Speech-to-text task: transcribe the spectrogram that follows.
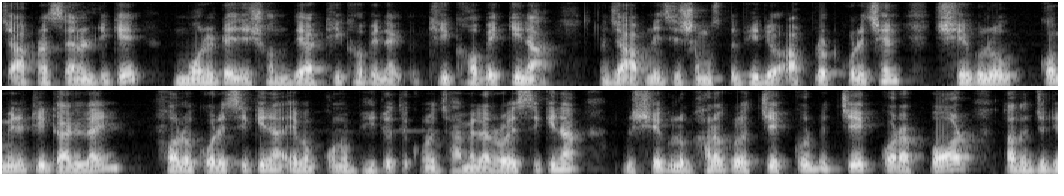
যে আপনার চ্যানেলটিকে মনিটাইজেশন দেওয়া ঠিক হবে না, ঠিক হবে কিনা। যে আপনি যে সমস্ত ভিডিও আপলোড করেছেন, সেগুলো কমিউনিটি গাইডলাইন ফলো করেছে কিনা এবং কোনো ভিডিওতে কোনো ঝামেলা রয়েছে কিনা, আপনি সেগুলো ভালো করে চেক করবে। চেক করার পর তাদের যদি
